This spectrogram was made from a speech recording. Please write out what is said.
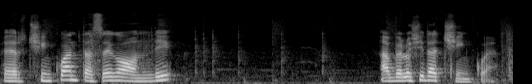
per 50 secondi a velocità 5.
